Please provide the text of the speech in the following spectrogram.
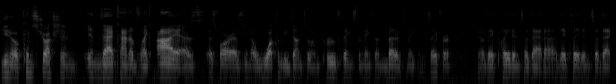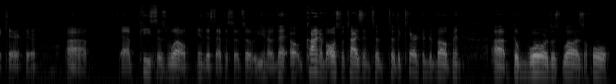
you know construction in that kind of like eye as as far as you know what can be done to improve things to make them better to make them safer. You know they played into that. Uh, they played into that character. Uh, uh, piece as well in this episode. So you know that uh, kind of also ties into to the character development, uh, the world as well as a whole,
